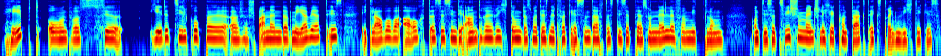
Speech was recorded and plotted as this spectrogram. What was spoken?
hebt und was für jede Zielgruppe ein spannender Mehrwert ist. Ich glaube aber auch, dass es in die andere Richtung, dass man das nicht vergessen darf, dass diese personelle Vermittlung und dieser zwischenmenschliche Kontakt extrem wichtig ist.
